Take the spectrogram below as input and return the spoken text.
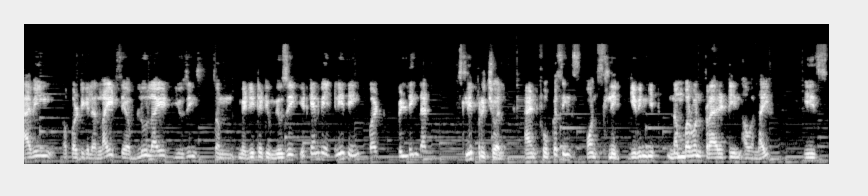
having a particular light say a blue light using some meditative music. It can be anything but building that sleep ritual and focusing on sleep giving it number one priority in our life is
